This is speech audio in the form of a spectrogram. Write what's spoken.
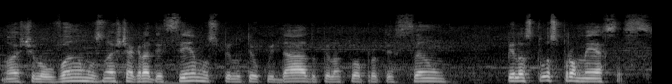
Nós te louvamos, nós te agradecemos pelo teu cuidado, pela tua proteção, pelas tuas promessas.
